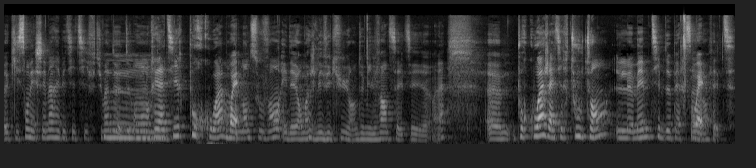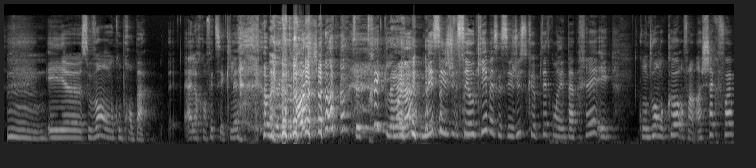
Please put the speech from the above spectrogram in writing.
euh, qui sont les schémas répétitifs. Tu vois, de- de- on Mm. réattire pourquoi, on Ouais. me demande souvent, et d'ailleurs moi je l'ai vécu, en 2020 ça a été, voilà, Euh, pourquoi j'attire tout le temps le même type de personne Ouais. en fait. hmm, Et euh, souvent on comprend pas. Alors qu'en fait c'est clair comme c'est très clair. Voilà. Mais c'est ok parce que c'est juste que peut-être qu'on n'est pas prêt et qu'on doit encore, enfin à chaque fois,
